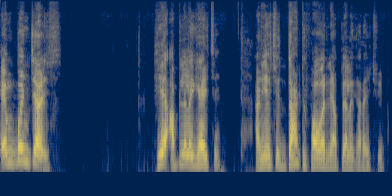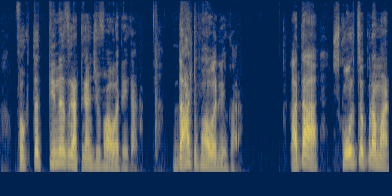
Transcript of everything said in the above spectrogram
एम पंचेचाळीस. हे आपल्याला घ्यायचे आणि याची दाट फवारणी आपल्याला करायची फक्त तीनच घटकांची फवारणी करा. दाट फवारणी करा. आता स्कोरचं प्रमाण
